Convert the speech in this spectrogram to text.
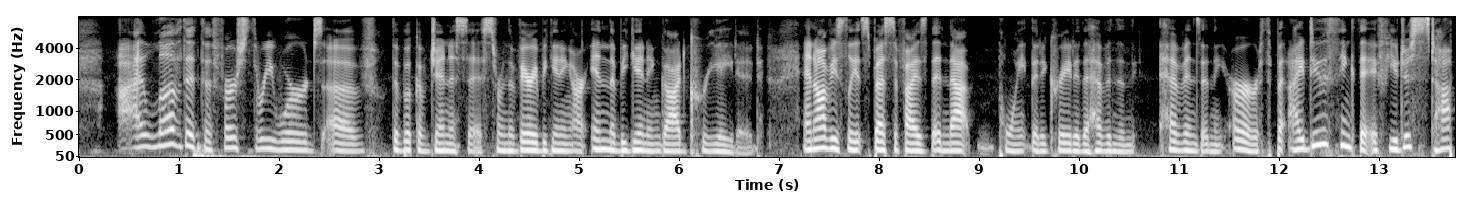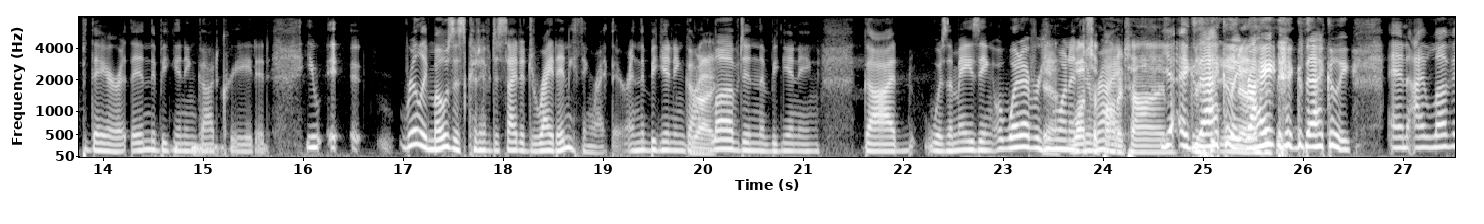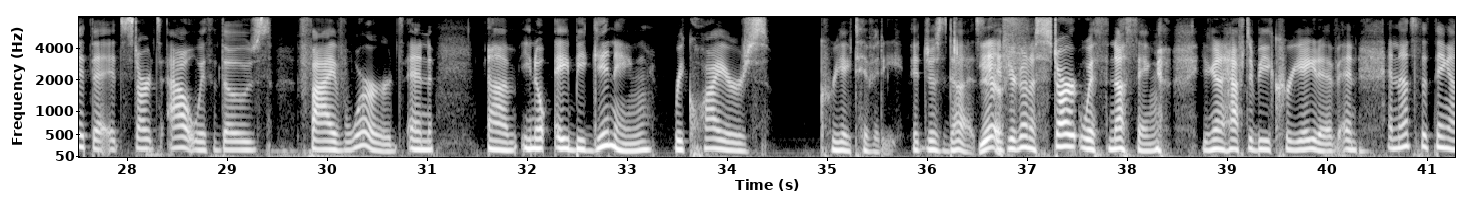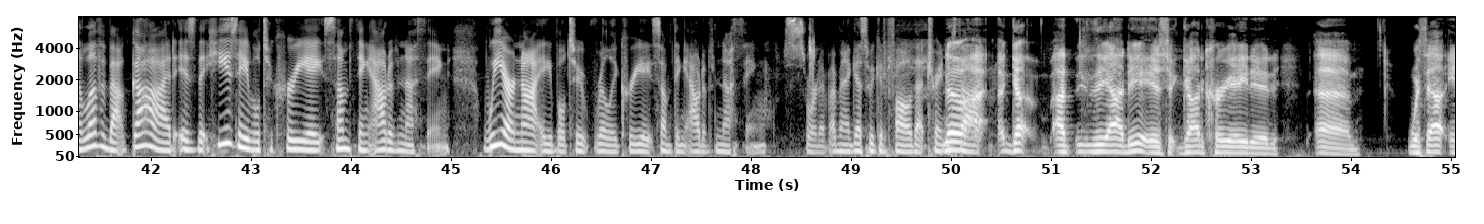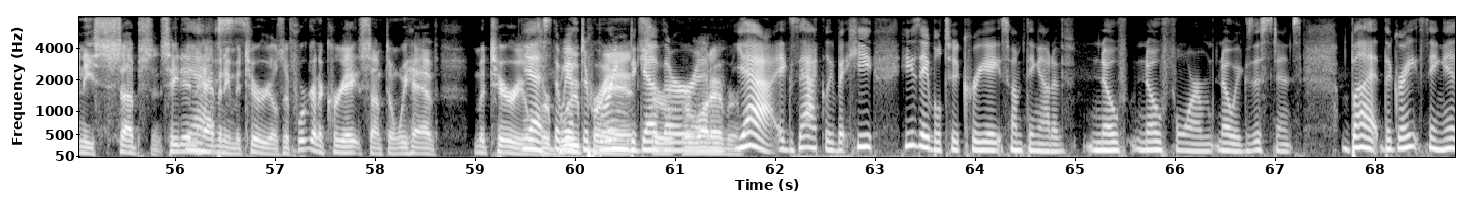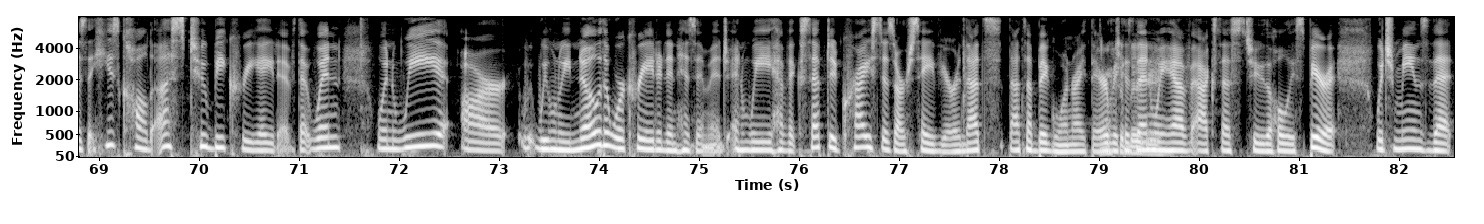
I love that the first three words of the book of Genesis from the very beginning are in the beginning God created. And obviously it specifies in that point that he created the heavens and the heavens and the earth, but I do think that if you just stop there at the in the beginning God created, you it, it, really Moses could have decided to write anything right there. In the beginning God Right. loved, in the beginning God was amazing, whatever he wanted Once to upon a write. time, Yeah, you exactly, know. right? exactly. And I love it that it starts out with those five words. And, um, you know, a beginning requires creativity. It just does. Yes. If you're going to start with nothing, you're going to have to be creative. And and that's the thing I love about God is that he's able to create something out of nothing. We are not able to really create something out of nothing, sort of. I mean, I guess we could follow that train of thought. I, I got I, the idea is that God created um, without any substance. He didn't have any materials. If we're going to create something, we have materials yes, or that we have to bring blueprints together or, or and- whatever. yeah, exactly. But he he's able to create something out of no no form, no existence. But the great thing is that he's called us to be creative. That when when we are we, when we know that we're created in his image and we have accepted Christ as our savior, and that's that's a big one right there That's because then we have access to the Holy Spirit, which means that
